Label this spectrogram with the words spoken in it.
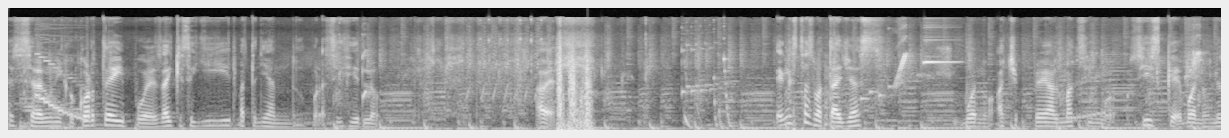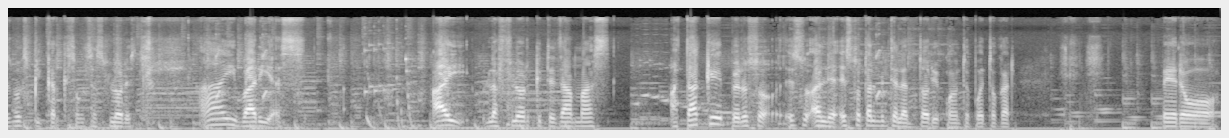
Ese será el único corte y pues hay que seguir batallando, por así decirlo. A ver. En estas batallas, bueno, HP al máximo. Si es que, bueno, les voy a explicar qué son esas flores. Hay varias hay la flor que te da más ataque, pero eso, eso es totalmente aleatorio cuando te puede tocar. Pero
